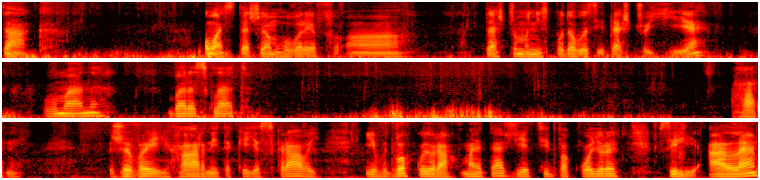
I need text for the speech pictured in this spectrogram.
Так. Ось те, що я вам говорив, а, те, що мені сподобалось і те, що є в мене бересклет. Гарний. Живий, гарний, такий яскравий. І в двох кольорах. У мене теж є ці два кольори в селі. Але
